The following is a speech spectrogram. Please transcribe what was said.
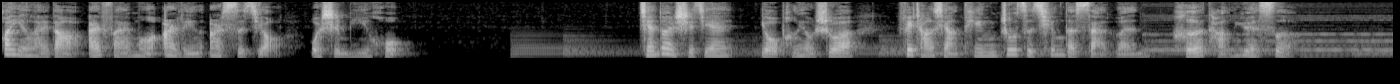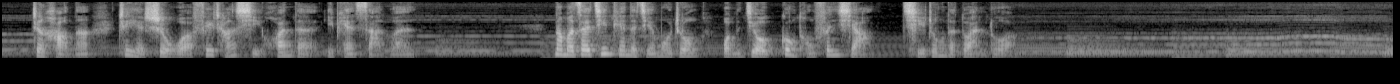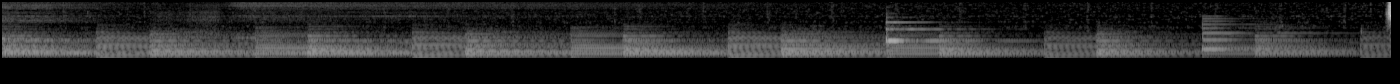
欢迎来到 FM 二零二四九，我是迷糊。前段时间有朋友说非常想听朱自清的散文《荷塘月色》，正好呢，这也是我非常喜欢的一篇散文。那么在今天的节目中，我们就共同分享其中的段落。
